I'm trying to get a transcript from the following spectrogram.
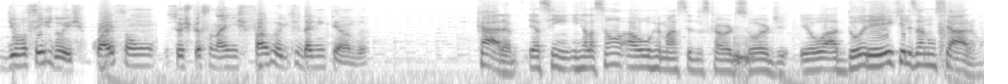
de vocês dois, quais são os seus personagens favoritos da Nintendo? Cara, e assim, em relação ao remaster do Skyward Sword, eu adorei que eles anunciaram.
